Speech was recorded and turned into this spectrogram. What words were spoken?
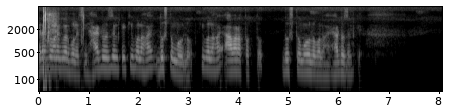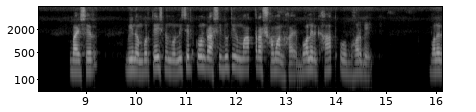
এর আগে অনেকবার বলেছি, হাইড্রোজেনকে কি বলা হয়? দুষ্ট মৌল। কি বলা হয়? আবারা তত্ত্ব। দুষ্ট মৌল বলা হয় হাইড্রোজেনকে। বাইশের বি নম্বর, তেইশ নম্বর, নিচের কোন রাশি দুটির মাত্রা সমান হয়, বলের ঘাত ও ভরবেগ। বলের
